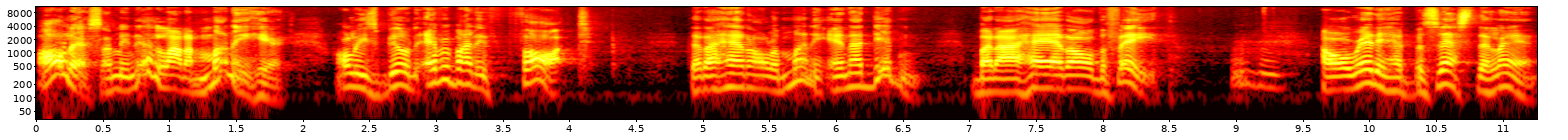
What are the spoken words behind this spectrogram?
All this, I mean, there's a lot of money here. All these buildings. Everybody thought that I had all the money, and I didn't. But I had all the faith. I already had possessed the land.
